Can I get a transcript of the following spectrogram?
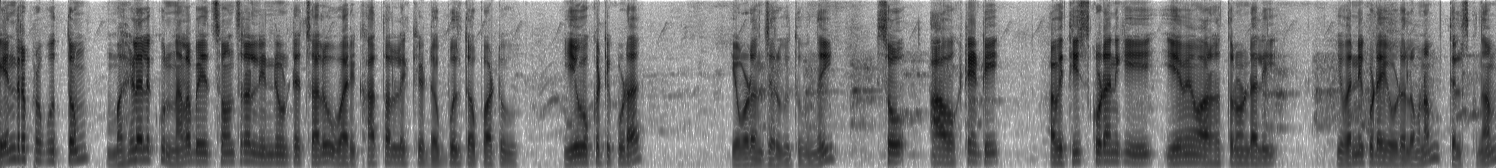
కేంద్ర ప్రభుత్వం మహిళలకు నలభై ఐదు సంవత్సరాలు నిండి ఉంటే చాలు వారి ఖాతాల్లోకి డబ్బులతో పాటు ఏ ఒక్కటి కూడా ఇవ్వడం జరుగుతుంది సో ఆ ఒకటేంటి అవి తీసుకోవడానికి ఏమేమి అర్హతలు ఉండాలి? ఇవన్నీ కూడా ఈ వీడియోలో మనం తెలుసుకుందాం.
